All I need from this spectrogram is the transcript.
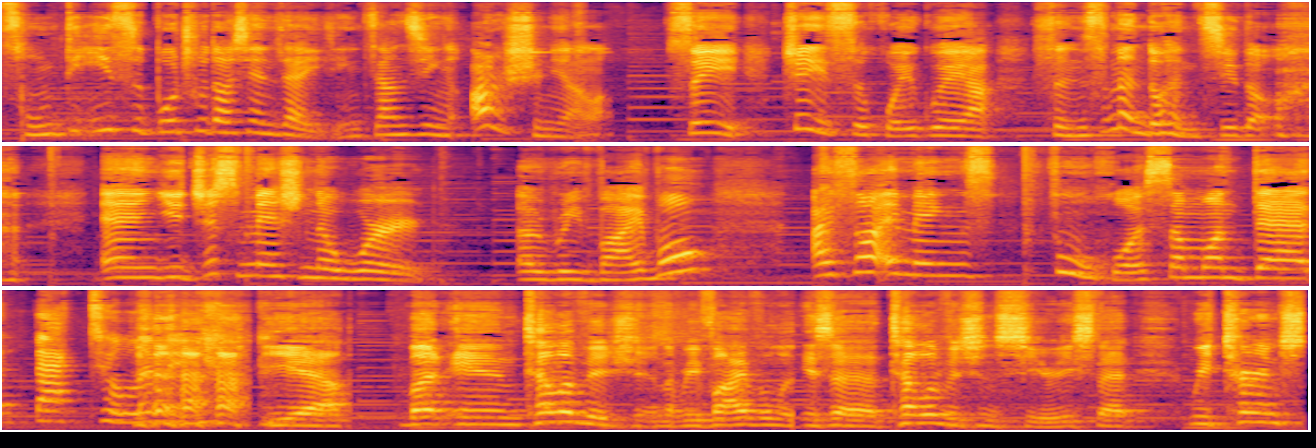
从第一次播出到现在已经将近二十年了，所以这一次回归啊，粉丝们都很激动。And you just mentioned the word a revival, I thought it means 复活 someone dead back to living. yeah. But in television, a revival is a television series that returns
